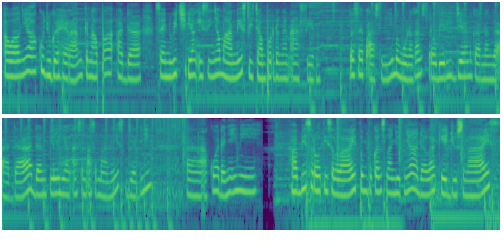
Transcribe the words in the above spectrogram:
Awalnya aku juga heran kenapa ada sandwich yang isinya manis dicampur dengan asin. Resep asli menggunakan strawberry jam karena nggak ada dan pilih yang asam-asam manis, jadi uh, aku adanya ini. Habis roti selai, tumpukan selanjutnya adalah keju slice,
